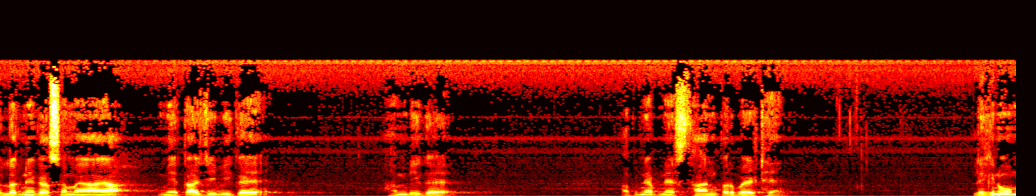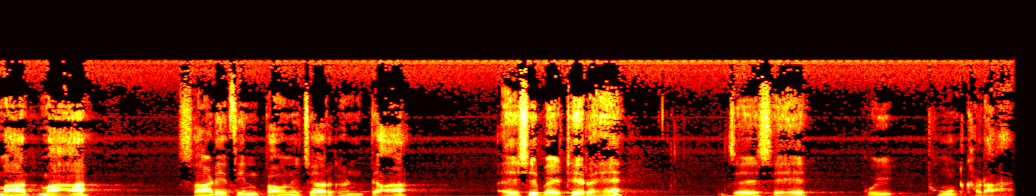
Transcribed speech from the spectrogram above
लगने का समय आया मेहता जी भी गए, हम भी गए अपने अपने स्थान पर बैठे। लेकिन वो महात्मा साढ़े तीन पौने चार घंटा ऐसे बैठे रहे जैसे कोई ठूंठ खड़ा है।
